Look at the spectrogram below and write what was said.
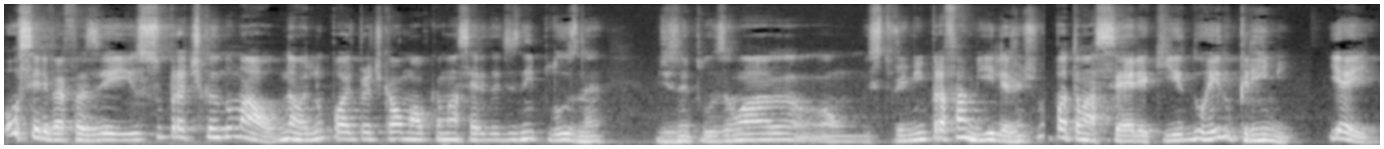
ou se ele vai fazer isso praticando o mal. Não, ele não pode praticar o mal porque é uma série da Disney Plus, né? Disney Plus é, uma- é um streaming pra família. A gente não pode ter uma série aqui do rei do crime. E aí?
